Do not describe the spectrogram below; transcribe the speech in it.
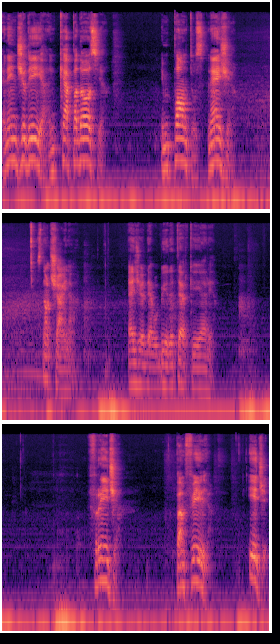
and in Judea, in Cappadocia, in Pontus, in Asia. It's not China. Asia, that would be the Turkey area. Phrygia, Pamphylia, Egypt,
